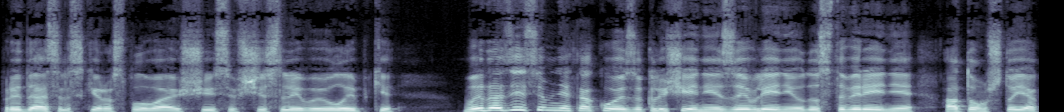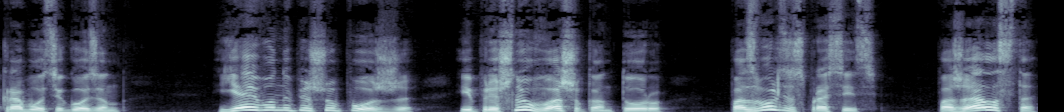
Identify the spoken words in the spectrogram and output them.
предательски расплывающиеся в счастливой улыбке, — вы дадите мне какое заключение и заявление удостоверения о том, что я к работе годен? Я его напишу позже и пришлю в вашу контору. Позвольте спросить. Пожалуйста.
